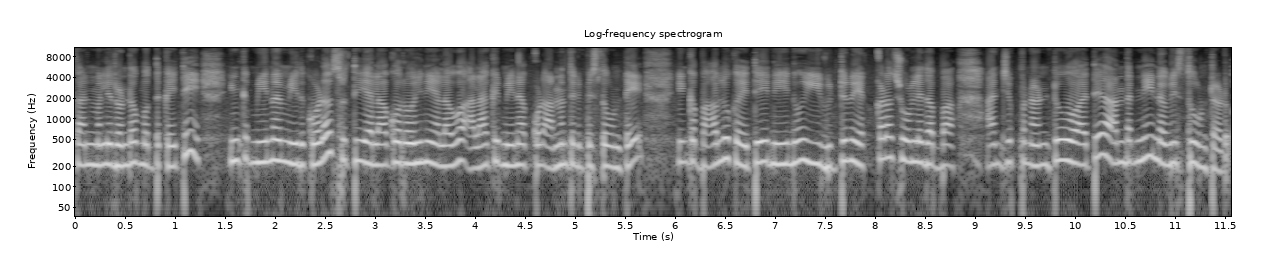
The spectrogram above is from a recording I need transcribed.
కానీ మళ్ళీ రెండో ముద్దకైతే ఇంకా మీనా మీద కూడా శృతి ఎలాగో రోహిణి ఎలాగో అలాగే మీనాకు కూడా అన్నం తినిపిస్తూ ఉంటే ఇంకా బాలుకైతే నేను ఈ విడ్డును ఎక్కడా చూడలేదబ్బా అని చెప్పనంటూ అయితే అందరినీ నవ్విస్తూ ఉంటాడు.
